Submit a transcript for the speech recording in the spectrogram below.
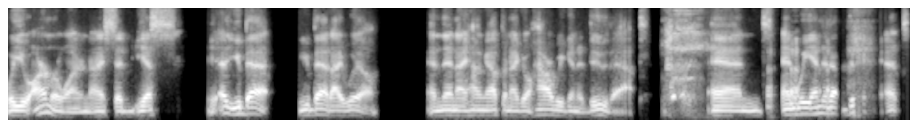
Will you armor one? And I said, Yes. Yeah, you bet. You bet I will. And then I hung up and I go, how are we going to do that? And and we ended up doing it.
